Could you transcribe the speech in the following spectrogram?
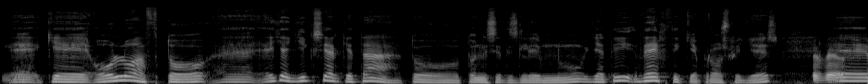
Ναι. Ε, και όλο αυτό ε, έχει αγγίξει αρκετά το, το νησί της Λίμνου γιατί δέχθηκε πρόσφυγες. Ε,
